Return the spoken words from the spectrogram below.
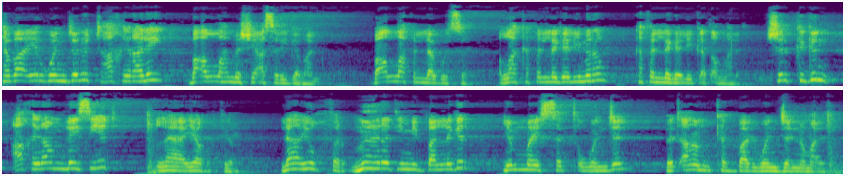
ከባኢር ወንጀሎች አኼራ ላይ በአላህ መሺአ ስር ይገባሉ በአላህ ፍላጎት ስር አላህ ከፈለገ ሊምረው ከፈለገ ሊቀጣው ማለት ነው ሽርክ ግን አኼራም ላይ ሲሄድ ላ የግፊር ላ ዩግፈር ምህረት የሚባል ነገር የማይሰጠው ወንጀል በጣም ከባድ ወንጀል ነው ማለት ነው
